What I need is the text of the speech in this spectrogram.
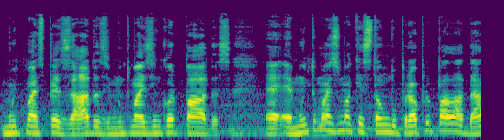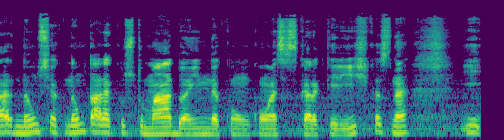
muito mais pesadas e muito mais encorpadas. É, é, muito mais uma questão do próprio paladar não se não estar acostumado ainda com, com essas características, né? E,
